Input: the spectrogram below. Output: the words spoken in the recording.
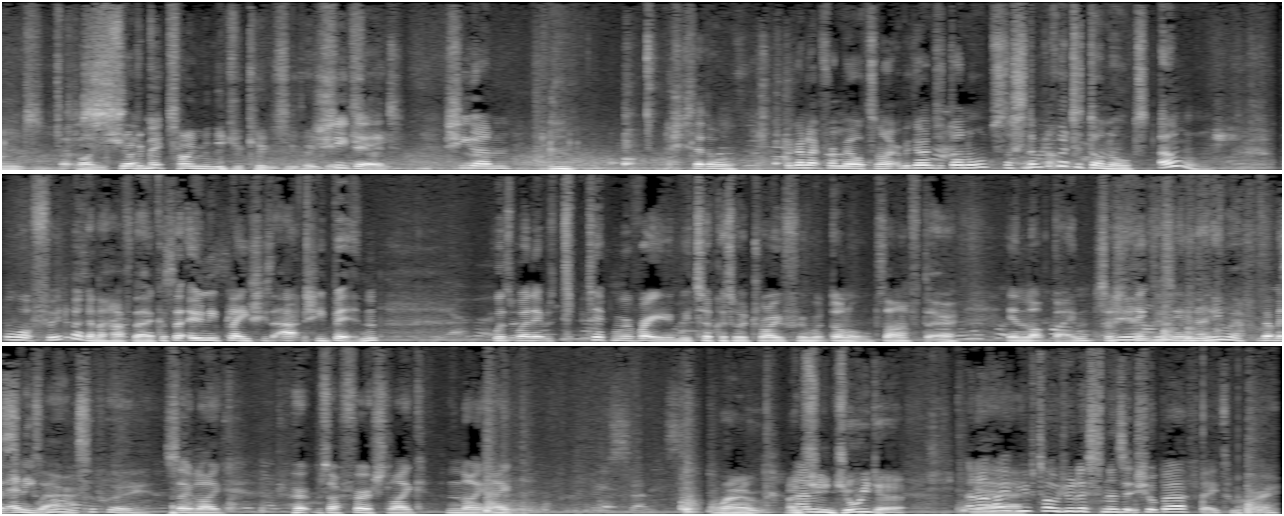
and That's like, she had a good time in the jacuzzi. Though, She didn't did. She um, she said, "Oh, we're going out for a meal tonight. Are we going to Donald's?" I said, "I'm not going to Donald's." Oh, well, what food am I going to have there? Because the only place she's actually been was when it was t- tipping with rain, and we took her to a drive-through McDonald's after in lockdown. So she Yeah, thinks it's we the haven't only been anywhere thing- for we haven't been six anywhere. months, have we? So like, her, it was our first like night out. she? Wow, and, she um, enjoyed it. And I hope you've told your listeners it's your birthday tomorrow.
